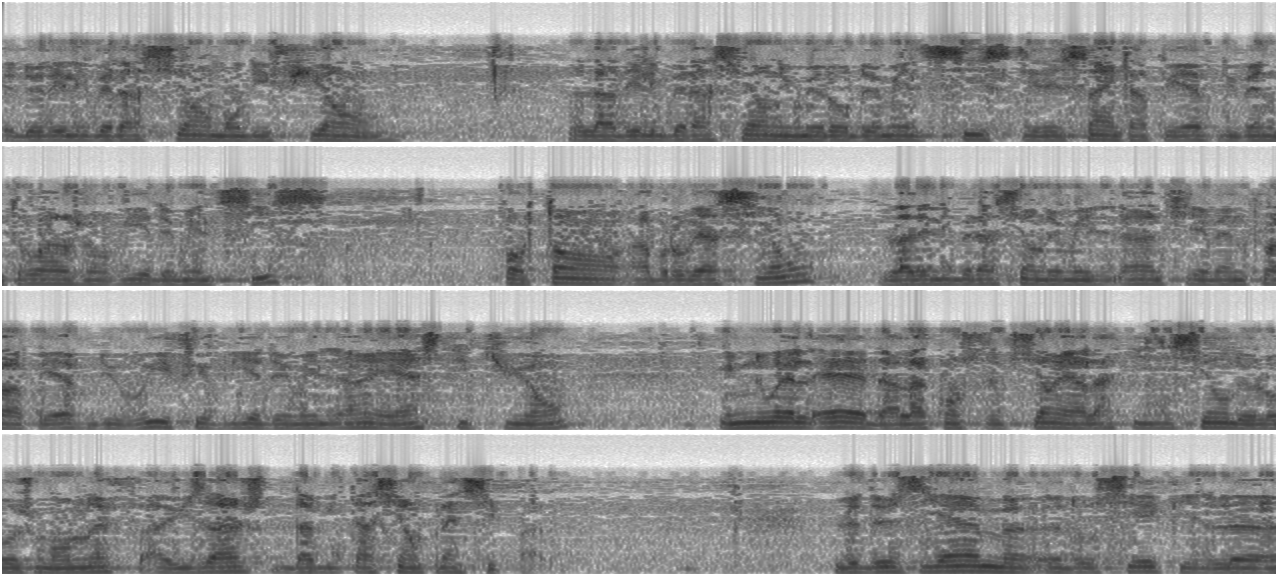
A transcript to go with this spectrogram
de délibération modifiant la délibération numéro 2006-5 APF du 23 janvier 2006 portant abrogation la délibération 2001-23 APF du 8 février 2001 et instituant une nouvelle aide à la construction et à l'acquisition de logements neufs à usage d'habitation principale. Le deuxième euh, dossier qu'il euh,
